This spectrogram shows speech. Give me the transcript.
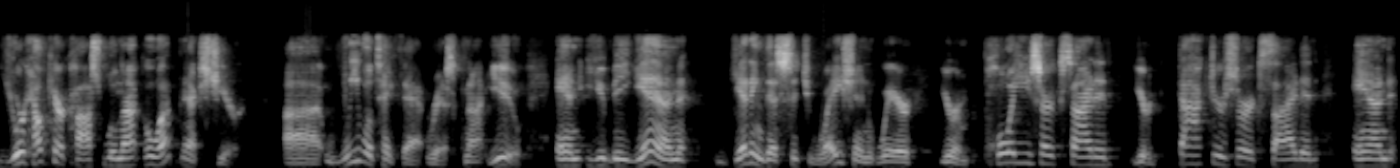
your healthcare costs will not go up next year. Uh, we will take that risk, not you. And you begin getting this situation where your employees are excited, your doctors are excited, and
